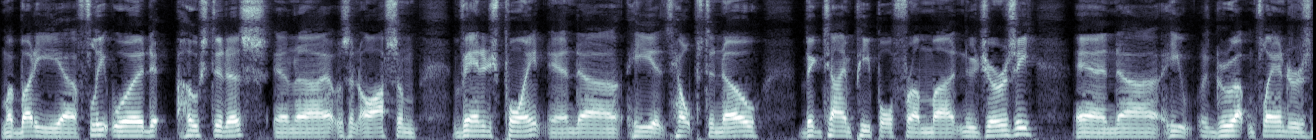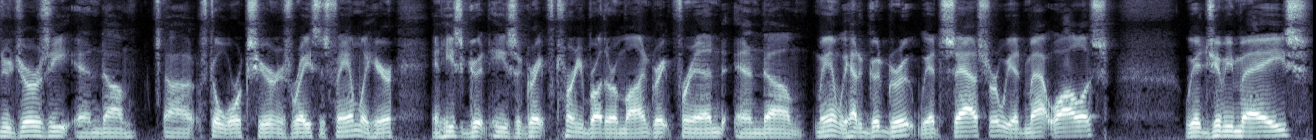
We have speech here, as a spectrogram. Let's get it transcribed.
my buddy uh, Fleetwood hosted us, and uh, it was an awesome vantage point, and uh, he helps to know big time people from uh, New Jersey, and uh, he grew up in Flanders, New Jersey, and um, uh, still works here and has raised his family here. And he's a good, he's a great fraternity brother of mine, great friend. And um, man, we had a good group. We had Sasser, we had Matt Wallace, we had Jimmy Mays,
